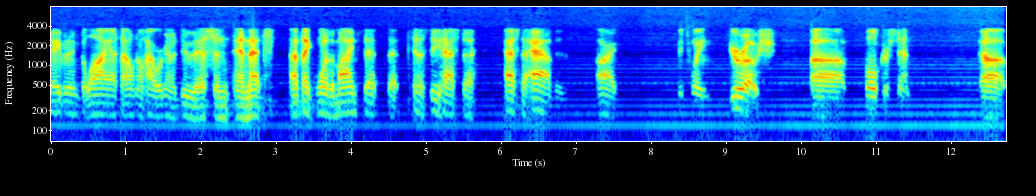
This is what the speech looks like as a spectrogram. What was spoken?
David and Goliath, I don't know how we're going to do this, and and that's I think one of the mindsets that Tennessee has to has to have is all right between Uros, uh, Fulkerson, uh,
